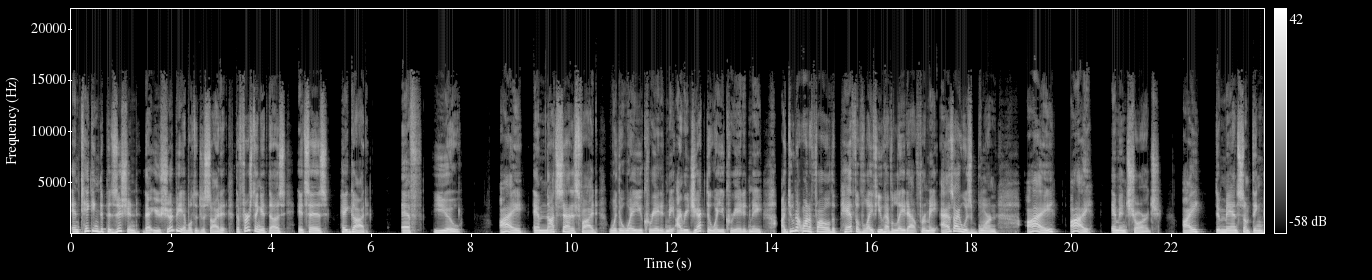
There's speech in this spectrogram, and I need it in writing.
And taking the position that you should be able to decide it, the first thing it does, it says, Hey, God, F you. I am not satisfied with the way you created me. I reject the way you created me. I do not want to follow the path of life you have laid out for me as I was born. I, I am in charge. I demand something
